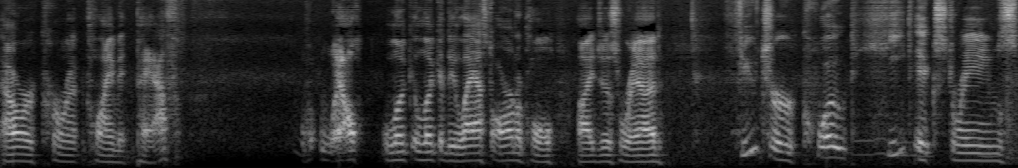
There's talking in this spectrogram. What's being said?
our current climate path, well, look, look at the last article I just read. Future, quote, heat extremes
